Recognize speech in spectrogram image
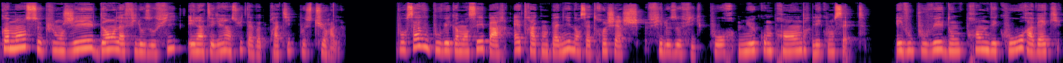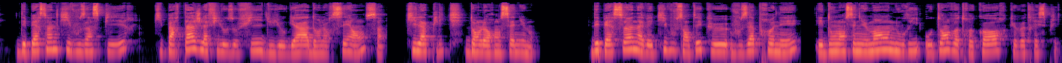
Comment se plonger dans la philosophie et l'intégrer ensuite à votre pratique posturale? Pour ça, vous pouvez commencer par être accompagné dans cette recherche philosophique pour mieux comprendre les concepts. Et vous pouvez donc prendre des cours avec des personnes qui vous inspirent, qui partagent la philosophie du yoga dans leurs séances, qui l'appliquent dans leur enseignement. Des personnes avec qui vous sentez que vous apprenez et dont l'enseignement nourrit autant votre corps que votre esprit.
